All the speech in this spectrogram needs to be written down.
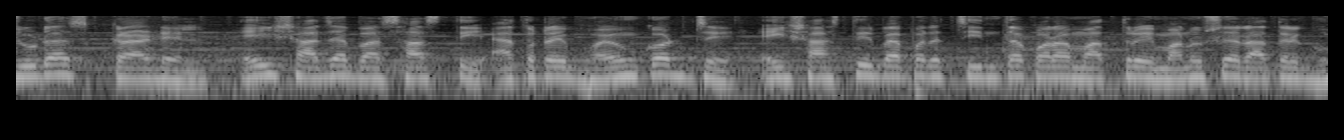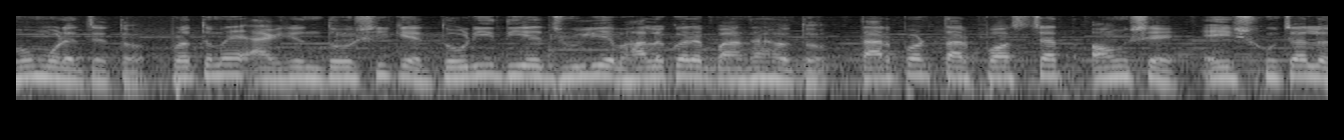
জুডাস ক্রাডেল, এই সাজা বা শাস্তি এতটাই ভয়ঙ্কর যে এই শাস্তির ব্যাপারে চিন্তা করা মাত্রই মানুষের রাতের ঘুম উড়ে যেত। প্রথমে একজন দোষীকে দড়ি দিয়ে ঝুলিয়ে ভালো করে বাঁধা হতো। তারপর তার পশ্চাৎ অংশে এই সূচালো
